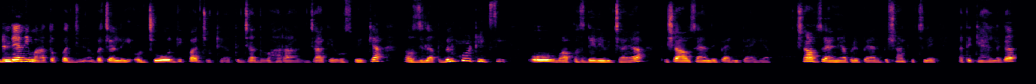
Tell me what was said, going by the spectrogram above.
ਡੰਡਿਆਂ ਦੀ ਮਾਰ ਤੋਂ ਭੱਜ, ਬਚਣ ਲਈ ਉਹ ਜ਼ੋਰ ਦੀ ਭੱਜ ਉੱਠਿਆ ਤੇ ਜਦ ਬਾਹਰ ਆ ਜਾ ਕੇ ਉਸ ਵੇਖਿਆ ਤਾਂ ਉਸ ਦੀ ਲੱਤ ਬਿਲਕੁਲ ਠੀਕ ਸੀ। ਉਹ ਵਾਪਸ ਡੇਰੇ ਵਿੱਚ ਆਇਆ ਤੇ ਸ਼ਾਹ ਹੁਸੈਨ ਦੇ ਪੈਰੀ ਪੈ ਗਿਆ। ਸ਼ਾਹ ਹੁਸੈਨ ਨੇ ਆਪਣੇ ਪੈਰ ਪਿਛਾਂ ਖਿੱਚ ਲਏ ਅਤੇ ਕਹਿਣ ਲੱਗਾ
